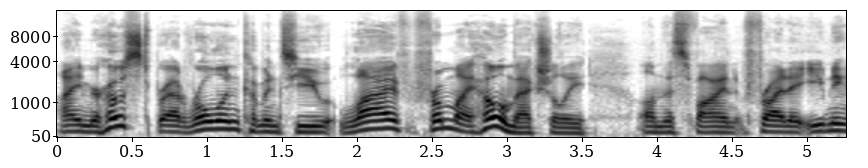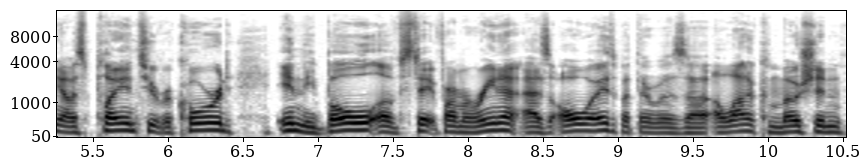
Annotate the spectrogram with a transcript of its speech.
I am your host, Brad Rowland, coming to you live from my home, actually, on this fine Friday evening. I was planning to record in the bowl of State Farm Arena, as always, but there was a, a lot of commotion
